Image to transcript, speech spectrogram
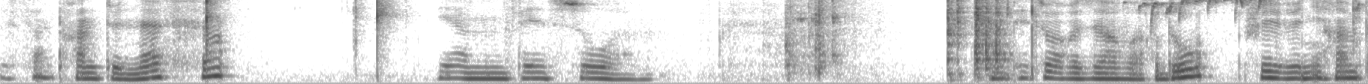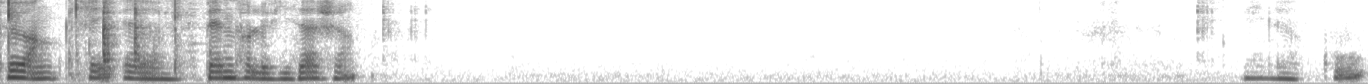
le 139, et un pinceau, euh, un pinceau à réservoir d'eau. Je vais venir un peu ancrer, euh, peindre le visage. Et le cou,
